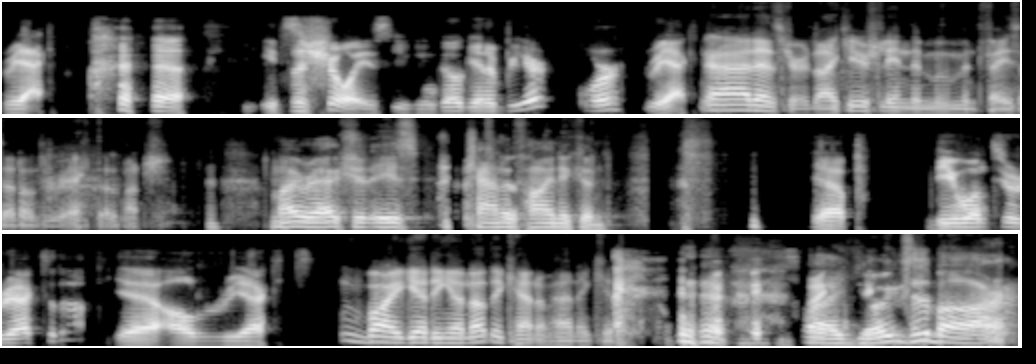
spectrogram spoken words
react. it's a choice. You can go get a beer or react. Ah, that's true. Like usually in the movement phase, I don't react that much. My reaction is can of Heineken. Yep. Do you want to react to that? Yeah, I'll react. By getting another can of Heineken. By going to the bar.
